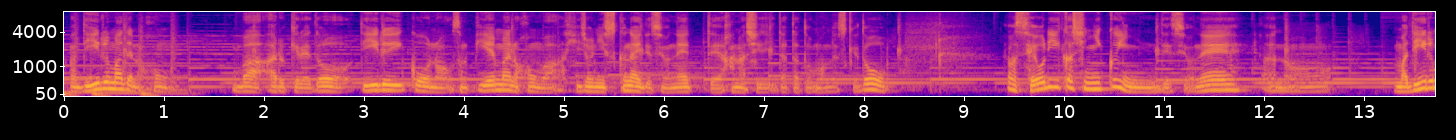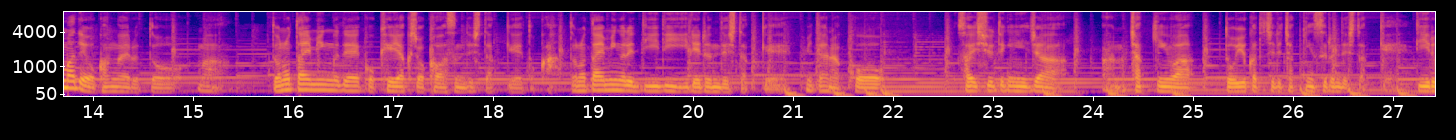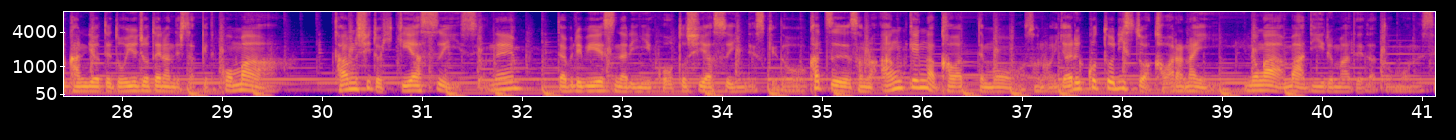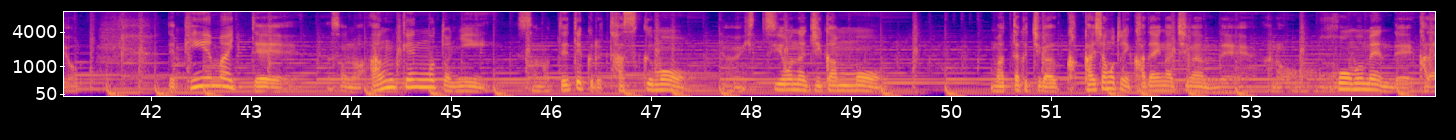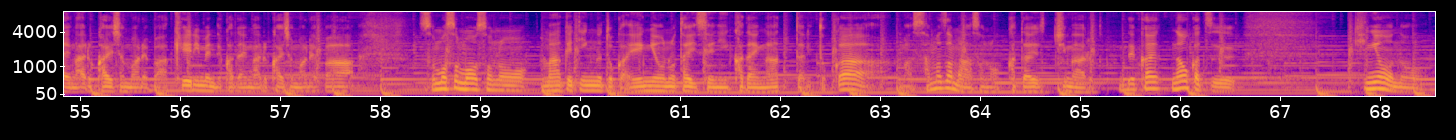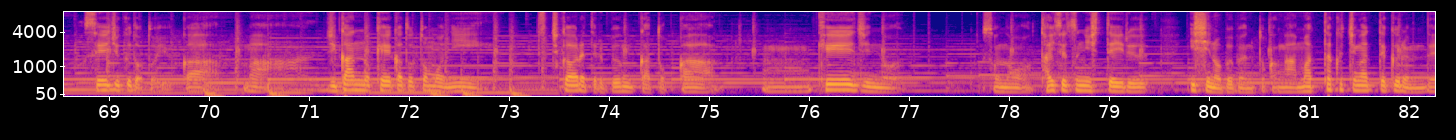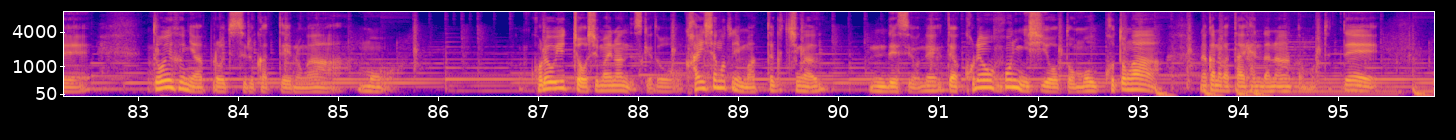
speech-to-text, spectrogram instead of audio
まあ、ディールまでの本はあるけれどディール以降のその PMI の本は非常に少ないですよねって話だったと思うんですけどセオリー化しにくいんですよね。あのまあ、ディールまでを考えると、まあ、どのタイミングでこう契約書を交わすんでしたっけとかどのタイミングで DD 入れるんでしたっけみたいなこう最終的にじゃああの着金はどういう形で着金するんでしたっけディール完了ってどういう状態なんでしたっけってこうまあタームシート引きやすいですよね WBS なりにこう落としやすいんですけどかつその案件が変わってもそのやることリストは変わらないのがまあディールまでだと思うんですよ。で PMI ってその案件ごとにその出てくるタスクも必要な時間も全く違う。会社ごとに課題が違うんであの法務面で課題がある会社もあれば経理面で課題がある会社もあればそもそもそのマーケティングとか営業の体制に課題があったりとかさまざ、まその形があるでなおかつ企業の成熟度というかまあ時間の経過とともに培われてる文化とかうん経営陣のその大切にしている意思の部分とかが全く違ってくるんでどういうふうにアプローチするかっていうのがもうこれを言っちゃおしまいなんですけど会社ごとに全く違うんですよね。でこれを本にしようと思うことがなかなか大変だなと思ってて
